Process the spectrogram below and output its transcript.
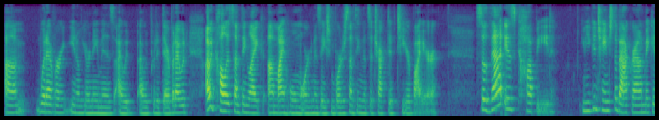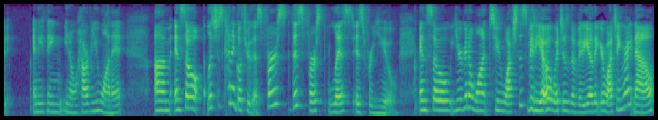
um, whatever you know your name is I would I would put it there but I would I would call it something like um, my home organization board or something that's attractive to your buyer. So that is copied. You can change the background, make it anything, you know, however you want it. Um, and so let's just kind of go through this. First, this first list is for you. And so you're going to want to watch this video, which is the video that you're watching right now.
